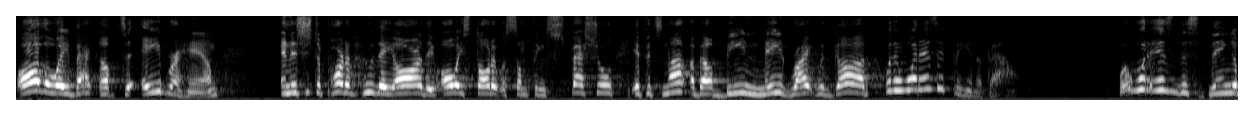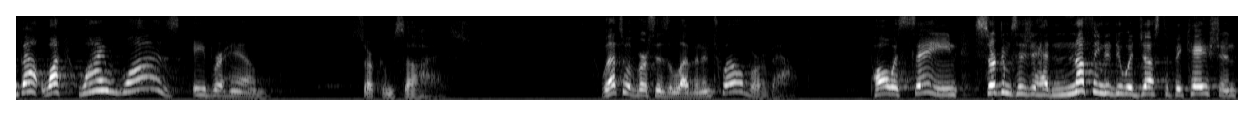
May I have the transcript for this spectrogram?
all the way back up to Abraham. And it's just a part of who they are. They've always thought it was something special. If it's not about being made right with God, well, then what is it being about? Well, what is this thing about? Why, why was Abraham circumcised? Well, that's what verses 11 and 12 are about. Paul was saying circumcision had nothing to do with justification,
